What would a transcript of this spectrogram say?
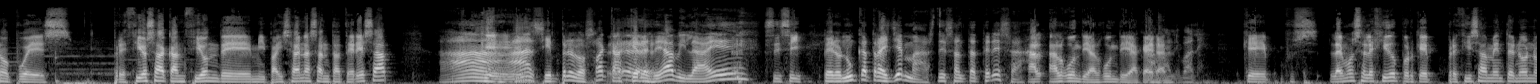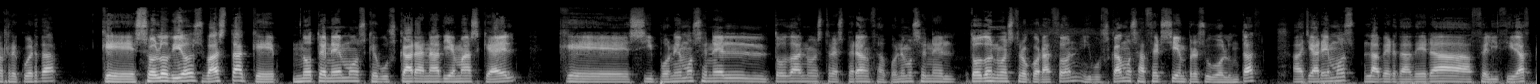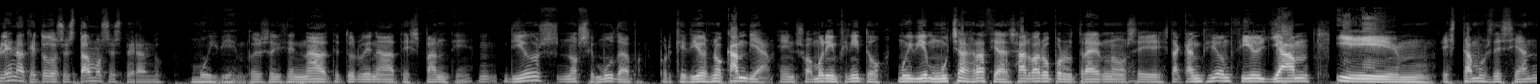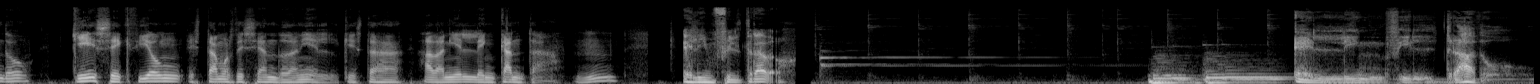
Bueno, pues preciosa canción de mi paisana Santa Teresa. Ah, que- ah, siempre lo sacas, que eres de Ávila, ¿eh? Sí, sí. Pero nunca traes yemas de Santa Teresa. Al- algún día, algún día caerán. Ah, vale, vale. Que pues, la hemos elegido porque precisamente no nos recuerda que solo Dios basta, que no tenemos que buscar a nadie más que a Él, que si ponemos en Él toda nuestra esperanza, ponemos en Él todo nuestro corazón y buscamos hacer siempre su voluntad, hallaremos la verdadera felicidad plena que todos estamos esperando. Muy bien, por eso dicen nada te turbe, nada te espante. Dios no se muda, porque Dios no cambia en su amor infinito. Muy bien, muchas gracias Álvaro por traernos esta canción, Cil Jam. Y mm, estamos deseando... ¿Qué sección estamos deseando, Daniel? Que esta a Daniel le encanta. El infiltrado. El infiltrado.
